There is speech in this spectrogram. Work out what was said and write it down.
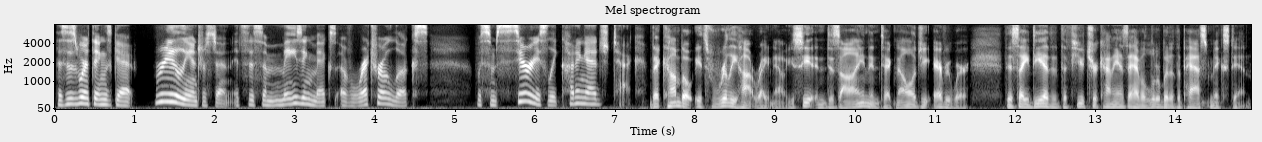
This is where things get really interesting. It's this amazing mix of retro looks with some seriously cutting edge tech. That combo, it's really hot right now. You see it in design and technology everywhere. This idea that the future kind of has to have a little bit of the past mixed in.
